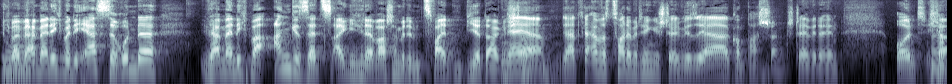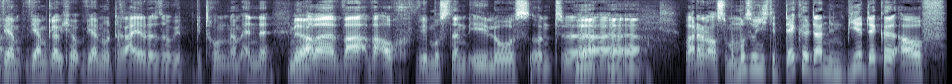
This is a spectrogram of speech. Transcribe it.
Ich meine, wir haben ja nicht mal die erste Runde, wir haben ja nicht mal angesetzt eigentlich und er war schon mit dem zweiten Bier da ja, ja, gestanden. der hat einfach das Zeug damit hingestellt. Wir so, ja, komm, passt schon, stell wieder hin. Und ich glaube, Ja. wir haben, wir haben glaube ich, wir haben nur drei oder so get- getrunken am Ende. Ja. Aber war, war auch, wir mussten dann eh los und äh, Ja, ja, ja. war dann auch so, man muss wirklich den Deckel dann, den Bierdeckel auf,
